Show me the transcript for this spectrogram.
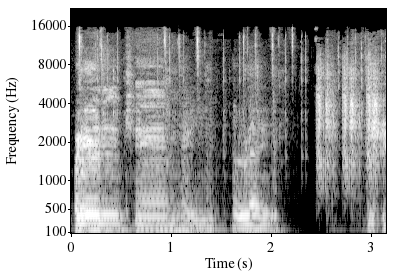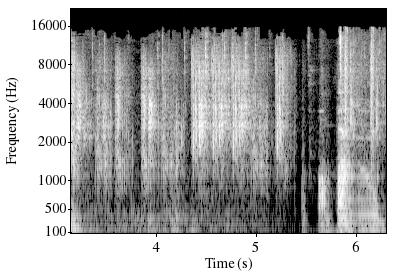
When can we play? I'm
